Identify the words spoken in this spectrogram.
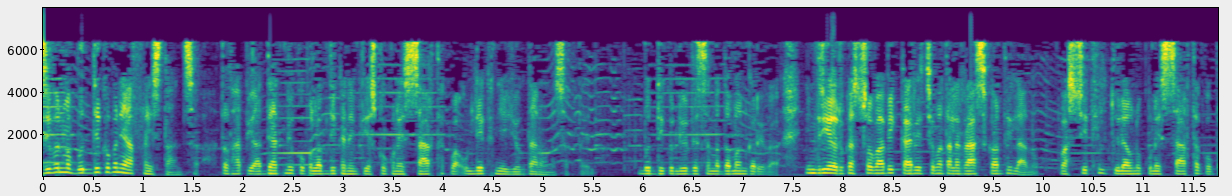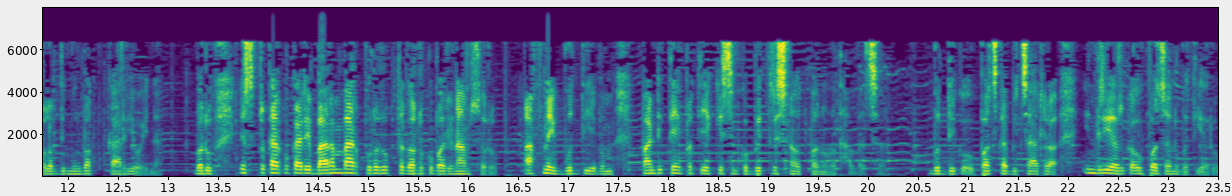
जीवनमा बुद्धिको पनि आफ्नै स्थान छ। तथापि आध्यात्मिक उपलब्धिका निम्ति यसको कुनै सार्थक वा उल्लेखनीय योगदान हुन सक्दैन। बुद्धिको निर्देशनमा दमन गरेर इन्द्रियहरूका स्वाभाविक कार्यक्षमतालाई ह्रास गर्दै लानु वा शिथिल तुल्याउनु कुनै सार्थक उपलब्धिमूलक कार्य होइन। बरु यस प्रकारको कार्य बारम्बार पुनरुक्त गर्नुको परिणामस्वरूप आफ्नै बुद्धि एवं पाण्डित्यप्रति एक किसिमको वितृष्णा उत्पन्न हुन थाल्दछ। बुद्धिको उपजका विचार र इन्द्रियहरूका उपज अनुभूतिहरू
